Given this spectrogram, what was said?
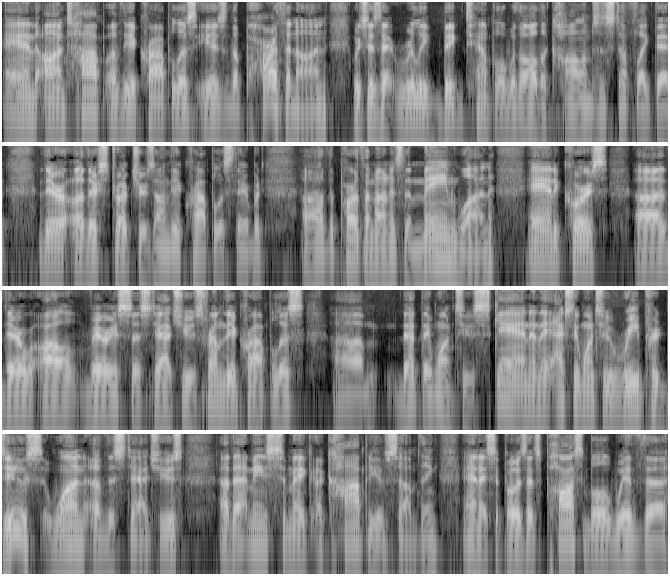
And on top of the Acropolis is the Parthenon, which is that really big temple with all the columns and stuff like that. There are other structures on the Acropolis there, but uh, the Parthenon is the main one. And of course, uh, there are all various uh, statues from the Acropolis um, that they want to scan, and they actually want to reproduce one of the statues. Uh, that means to make a copy of something, and I suppose that's possible with uh,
